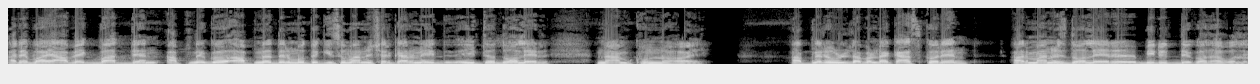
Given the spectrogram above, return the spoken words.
আরে ভাই, আবেগ বাদ দেন। আপনি আপনাদের মতো কিছু মানুষের কারণে এই- তো দলের নাম ক্ষুণ্ণ হয়। আপনারা উল্টাপাল্টা কাজ করেন আর মানুষ দলের বিরুদ্ধে কথা বলে।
